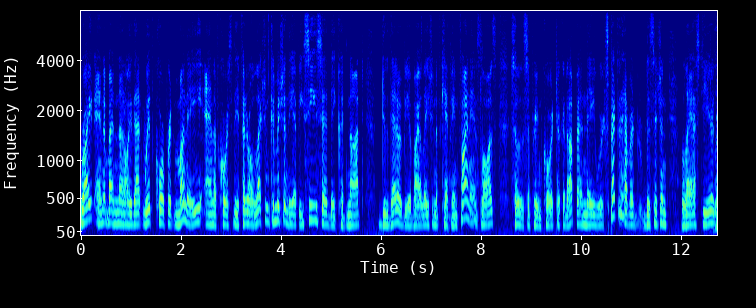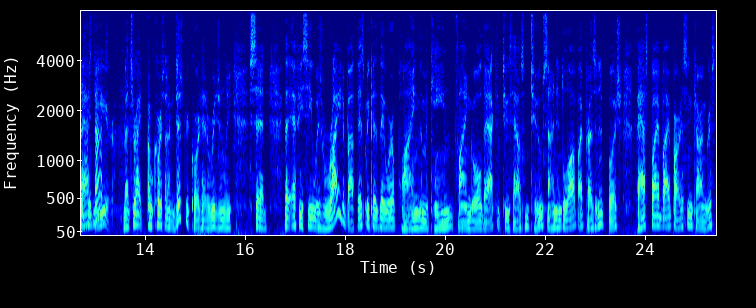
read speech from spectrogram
Right, and and not only that, with corporate money, and of course the Federal Election Commission, the FEC, said they could not do that. It would be a violation of campaign finance laws. So the Supreme Court took it up, and they were expected to have a decision last year. They Last did not. year. That's right. Of course, our district court had originally said the FEC was right about this because they were applying the McCain Feingold Act of 2002, signed into law by President Bush, passed by a bipartisan Congress.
